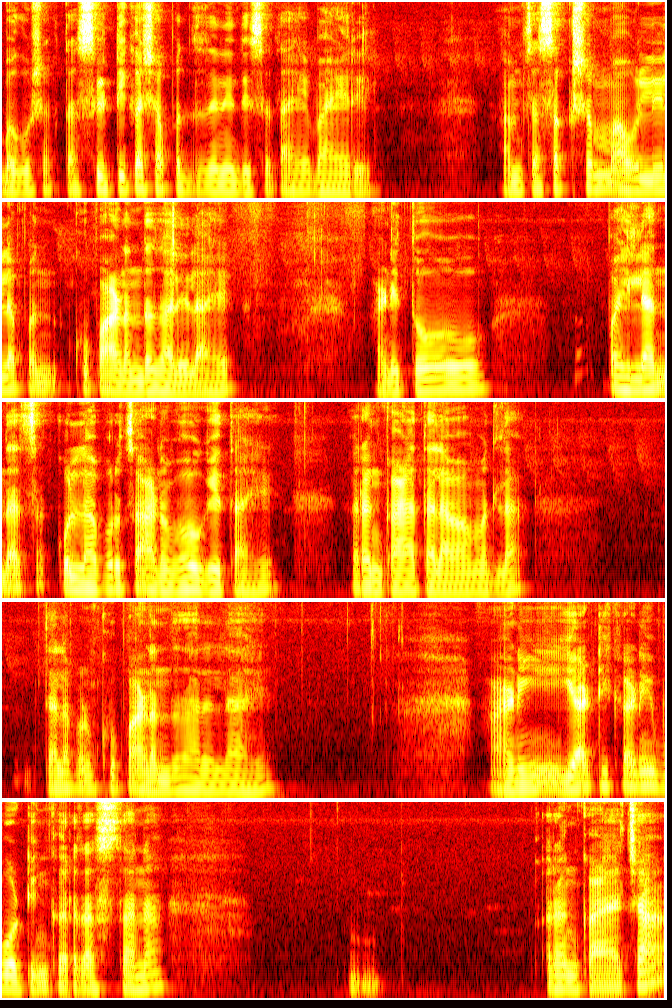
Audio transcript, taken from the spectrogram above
बघू शकता सिटी कशा पद्धतीने दिसत आहे बाहेरील? आमचा सक्षम माऊलीला पण खूप आनंद झालेला आहे. आणि तो पहिल्यांदाच कोल्हापूरचा अनुभव घेत आहे रंकाळा तलावामधला. त्याला पण खूप आनंद झालेला आहे. आणि या ठिकाणी बोटिंग करत असताना रंकाळाच्या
